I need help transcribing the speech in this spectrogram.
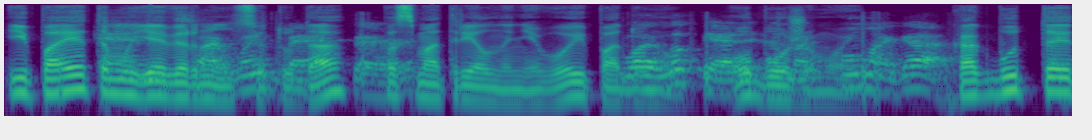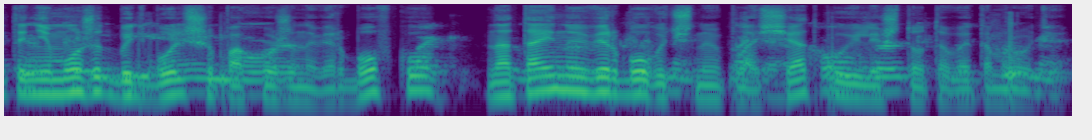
И поэтому я вернулся туда, посмотрел на него и подумал, о боже мой, как будто это не может быть больше похоже на вербовку, на тайную вербовочную площадку или что-то в этом роде.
